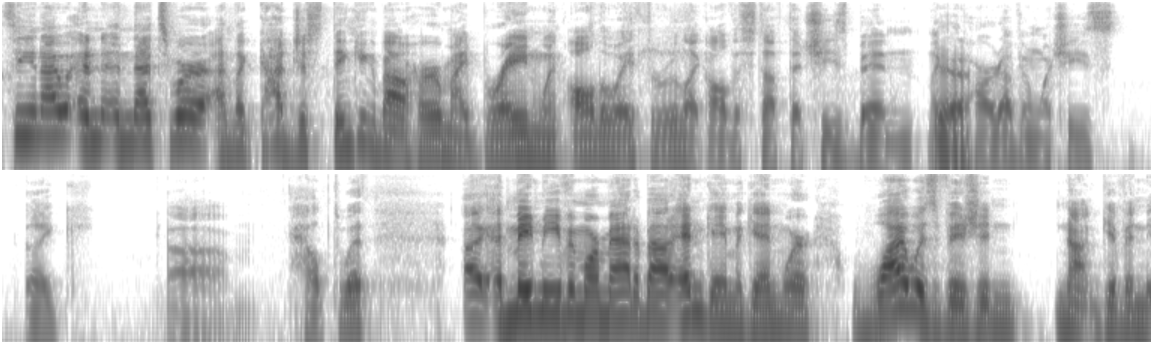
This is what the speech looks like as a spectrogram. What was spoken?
See, and I and and that's where I'm like, God, just thinking about her, my brain went all the way through like all the stuff that she's been like Yeah. a part of and what she's like um helped with. I, it made me even more mad about Endgame again, where why was Vision not given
